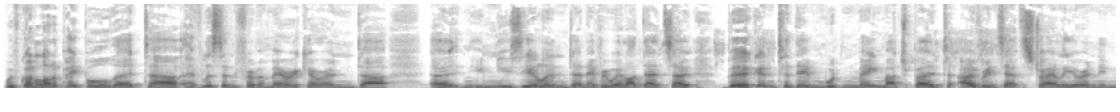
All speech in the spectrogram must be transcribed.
we've got a lot of people that uh, have listened from America and uh, in New Zealand and everywhere like that. So Bergen to them wouldn't mean much, but over in South Australia and in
